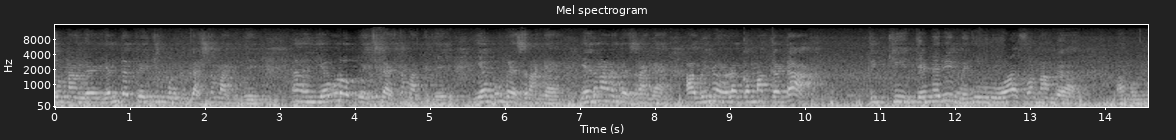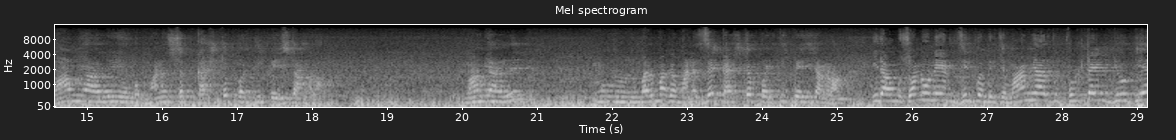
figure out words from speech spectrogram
சொன்னாங்க எந்த பேச்சு உங்களுக்கு கஷ்டமாக இருக்குது? எவ்வளோ பேச்சு கஷ்டமாக இருக்குது? எப்போ பேசுகிறாங்க எதனால் பேசுகிறாங்க அப்படின்னு விளக்கமாக கேட்டால் திக்கி திணறி மெதுவாக சொன்னாங்க. அவங்க மாமியார் இவங்க மனசை கஷ்டப்படுத்தி பேசிட்டாங்களாம். மாமியார் மருமக மனசை கஷ்டப்படுத்தி பேசிட்டாங்களாம். இது அவங்க சொன்னோடனே எனக்கு சிரிப்பு வந்துருச்சு. மாமியாருக்கு ஃபுல் டைம் டியூட்டியே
